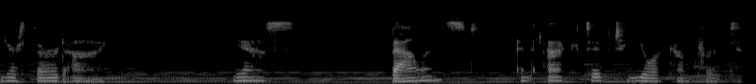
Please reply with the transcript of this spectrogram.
Your third eye. Yes, balanced and active to your comfort.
